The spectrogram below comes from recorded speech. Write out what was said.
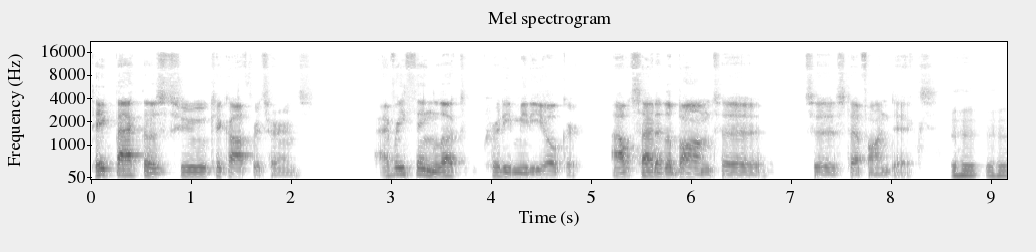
take back those two kickoff returns. Everything looked pretty mediocre outside of the bomb to to Stefon Diggs. Mm-hmm, mm-hmm.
